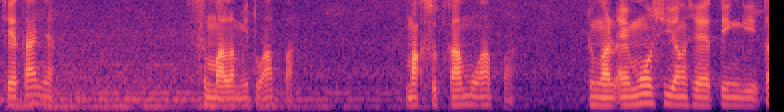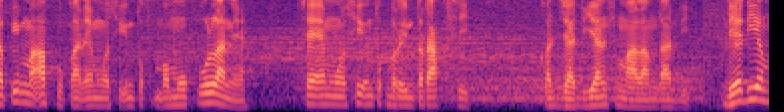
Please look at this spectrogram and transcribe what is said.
Saya tanya, semalam itu apa? Maksud kamu apa? Dengan emosi yang saya tinggi, tapi maaf bukan emosi untuk pemukulan ya. Saya emosi untuk berinteraksi. Kejadian semalam tadi. Dia diem.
